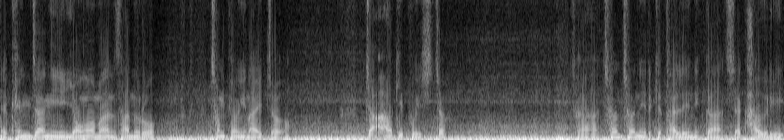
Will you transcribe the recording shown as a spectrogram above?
예, 굉장히 영험한 산으로 정평이 나 있죠. 쫙이 보이시죠? 자, 천천히 이렇게 달리니까 진짜 가을이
